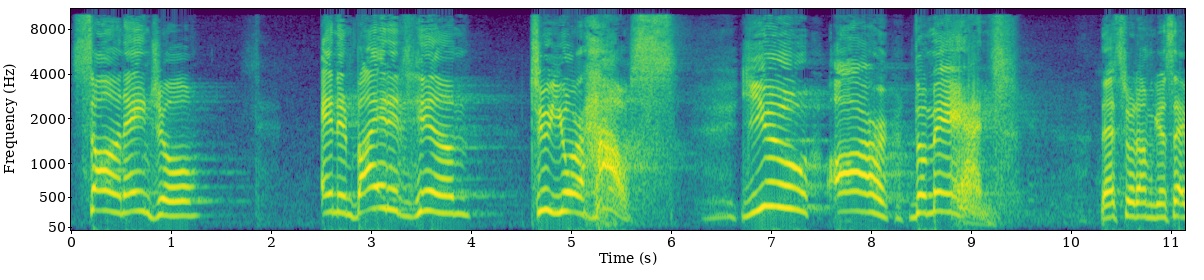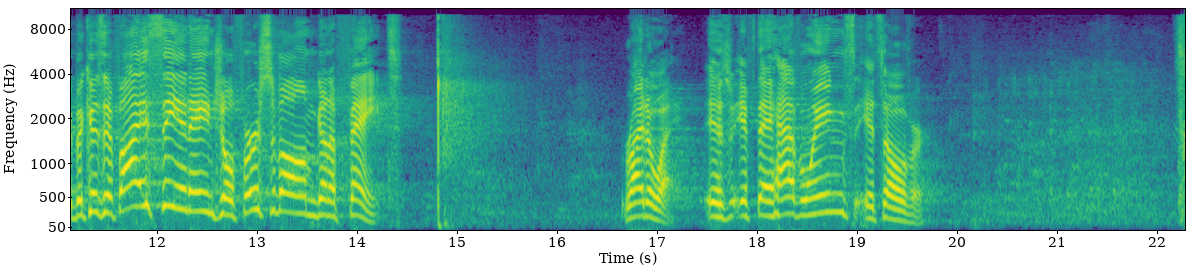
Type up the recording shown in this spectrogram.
saw an angel and invited him to your house. You are the man. That's what I'm going to say. Because if I see an angel, first of all, I'm going to faint right away. If, if they have wings, it's over.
